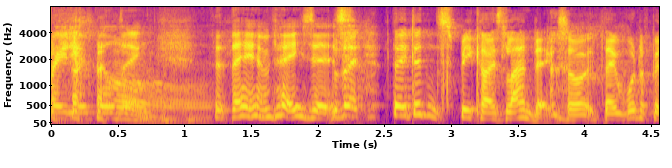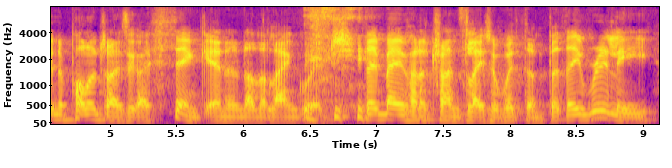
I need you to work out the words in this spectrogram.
radio oh. building that they invaded. They, they didn't speak Icelandic, so they would have been apologising, I think, in another language. they may have had a translator with them, but they really.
